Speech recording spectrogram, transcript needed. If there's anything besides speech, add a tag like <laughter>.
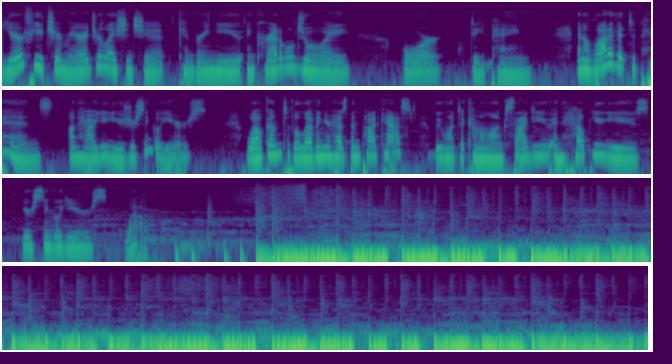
your future marriage relationship can bring you incredible joy or deep pain. And a lot of it depends on how you use your single years. Welcome to the Loving Your Husband podcast. We want to come alongside you and help you use your single years well.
